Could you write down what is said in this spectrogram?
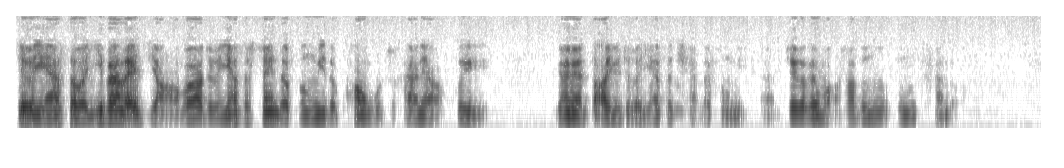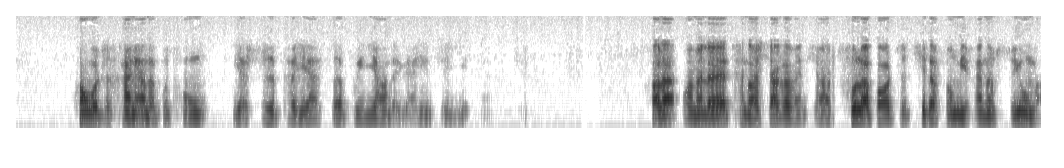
这个颜色吧，一般来讲吧，这个颜色深的蜂蜜的矿物质含量会。远远大于这个颜色浅的蜂蜜，嗯，这个在网上都能都能看到。矿物质含量的不同，也是它颜色不一样的原因之一。好了，我们来探讨下个问题啊，除了保质期的蜂蜜还能食用吗？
